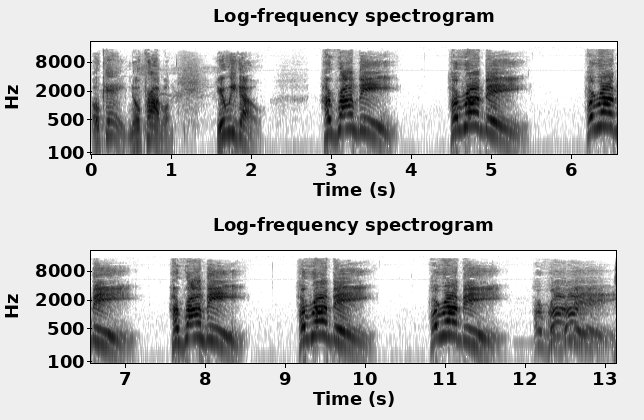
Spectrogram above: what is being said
Okay, no problem. Here we go. Harambe! Harambe! Harambe! Harambe! Harambe! Harambe! Harambe!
